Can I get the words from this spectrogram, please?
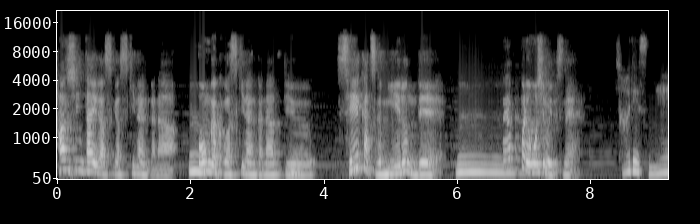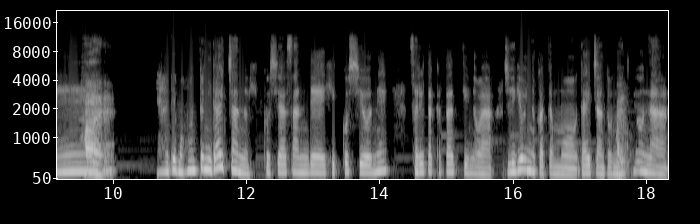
阪神タイガースが好きなんかな、うん、音楽が好きなんかなっていう生活が見えるんで、うん、やっぱり面白いですね。そうですね。はい。いやでも本当に大ちゃんの引っ越し屋さんで引っ越しをねされた方っていうのは従業員の方も大ちゃんと同じような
